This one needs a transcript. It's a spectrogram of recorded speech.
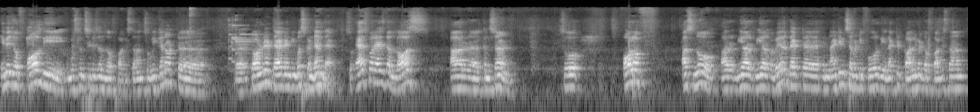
image of all the Muslim citizens of Pakistan. So we cannot uh, uh, tolerate that and we must condemn that. So as far as the laws are uh, concerned, so all of us know or we are we are aware that uh, in 1974 the elected parliament of Pakistan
